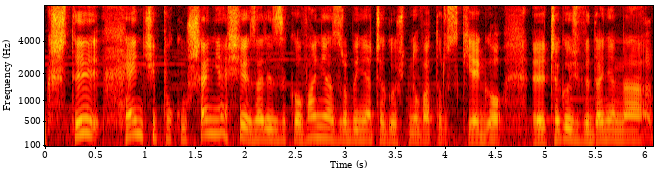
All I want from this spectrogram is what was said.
krzty chęci pokuszenia się, zaryzykowania zrobienia czegoś nowatorskiego, e, czegoś wydania na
